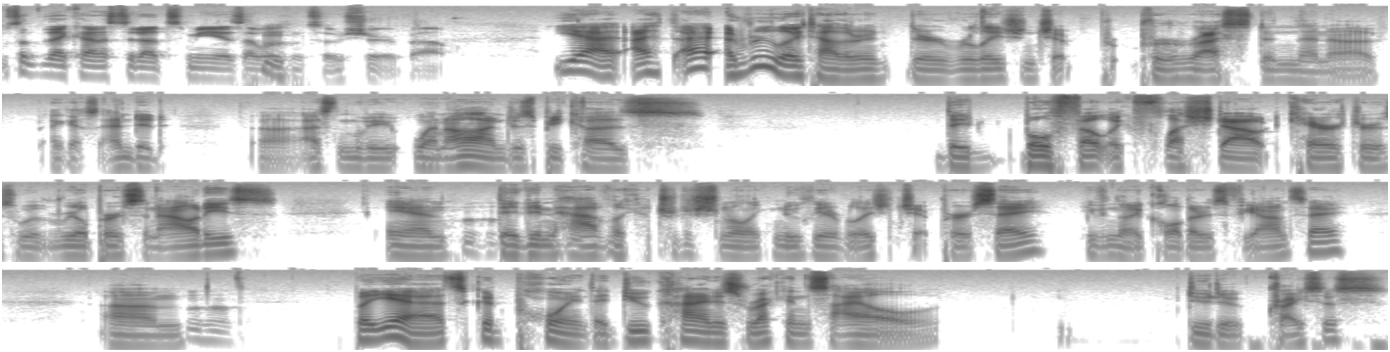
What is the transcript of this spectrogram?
something that kind of stood out to me as I wasn't so sure about. Yeah, I I, I really liked how their their relationship pr- progressed and then uh, I guess ended uh, as the movie went on, just because they both felt like fleshed out characters with real personalities, and they didn't have like a traditional like nuclear relationship per se, even though he called her his fiance. Um, But yeah, that's a good point. They do kind of just reconcile due to crisis,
